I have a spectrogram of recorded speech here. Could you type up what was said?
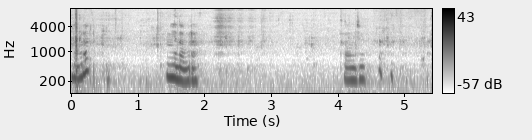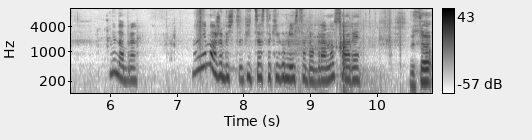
Dobra? Niedobre. Co będzie? Niedobre. No nie może być pizza z takiego miejsca dobra, no sorry. Wiesz co,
